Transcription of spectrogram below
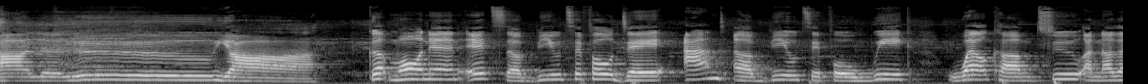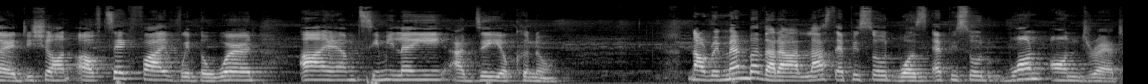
Hallelujah. Good morning. It's a beautiful day and a beautiful week. Welcome to another edition of Take Five with the Word. I am Timileyin Adeyokuno. Now, remember that our last episode was episode 100,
